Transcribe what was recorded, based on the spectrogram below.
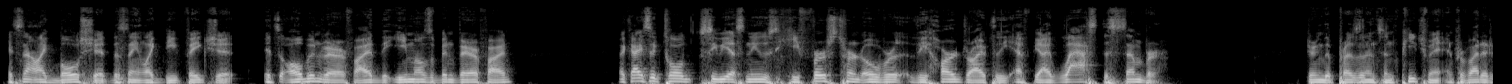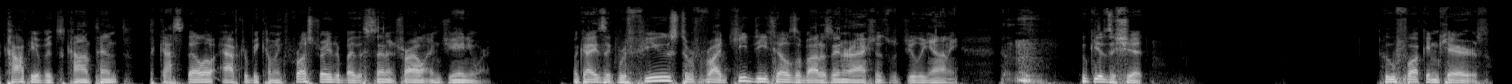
It's not like bullshit. This ain't like deep fake shit. It's all been verified. The emails have been verified. McIsaac told CBS News he first turned over the hard drive to the FBI last December during the president's impeachment and provided a copy of its content to Costello after becoming frustrated by the Senate trial in January. McIsaac refused to provide key details about his interactions with Giuliani. Who gives a shit? Who fucking cares?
